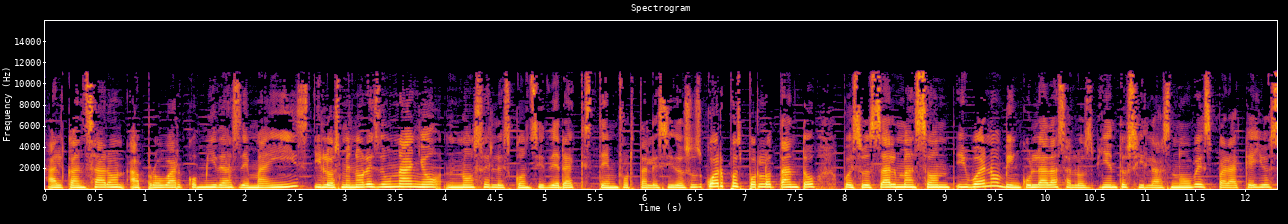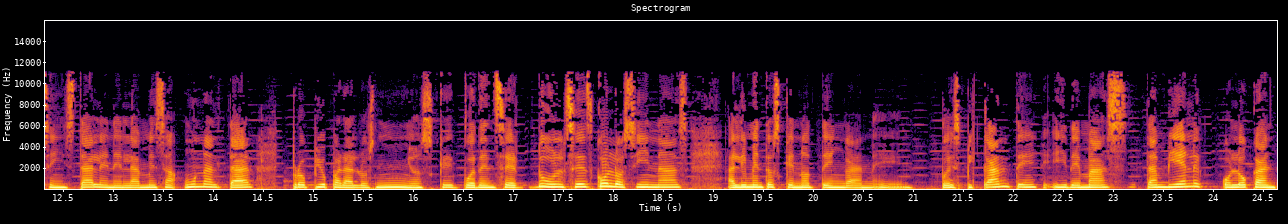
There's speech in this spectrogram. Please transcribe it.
alcanzaron a probar comidas de maíz y los menores de un año no se les considera que estén fortalecidos sus cuerpos, por lo tanto, pues sus almas son y bueno, vinculadas a los vientos y las nubes para que ellos se instalen en la mesa un altar propio para los niños, que pueden ser dulces, golosinas, alimentos que no tengan eh, pues picante y demás. También le colocan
